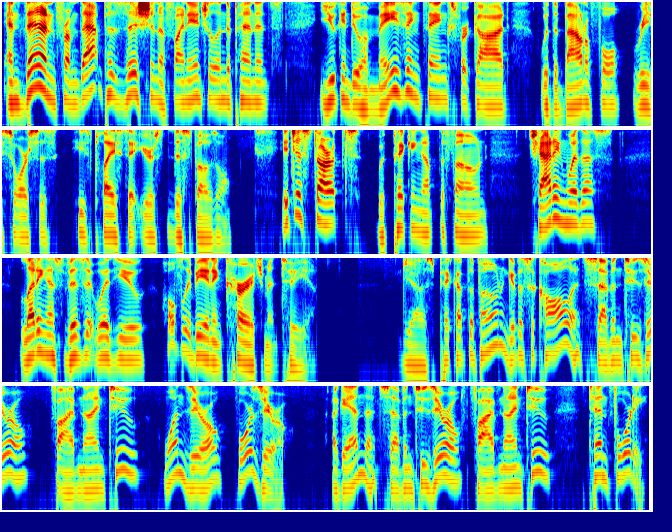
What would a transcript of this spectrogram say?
And then from that position of financial independence, you can do amazing things for God with the bountiful resources He's placed at your disposal. It just starts with picking up the phone, chatting with us, letting us visit with you, hopefully be an encouragement to you. Just pick up the phone and give us a call at 720 592 1040. Again, that's 720 592 1040.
